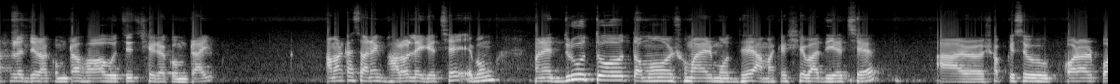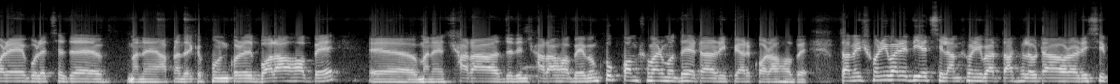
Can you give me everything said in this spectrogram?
আসলে যেরকমটা হওয়া উচিত সেরকমটাই। আমার কাছে অনেক ভালো লেগেছে এবং মানে দ্রুততম সময়ের মধ্যে আমাকে সেবা দিয়েছে। আর সব কিছু করার পরে বলেছে যে মানে আপনাদেরকে ফোন করে বলা হবে। মানে সারা, যেদিন সারা হবে এবং খুব কম সময়ের মধ্যে এটা রিপেয়ার করা হবে। তো আমি শনিবারে দিয়েছিলাম, শনিবার তো আসলে ওটা ওরা রিসিভ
